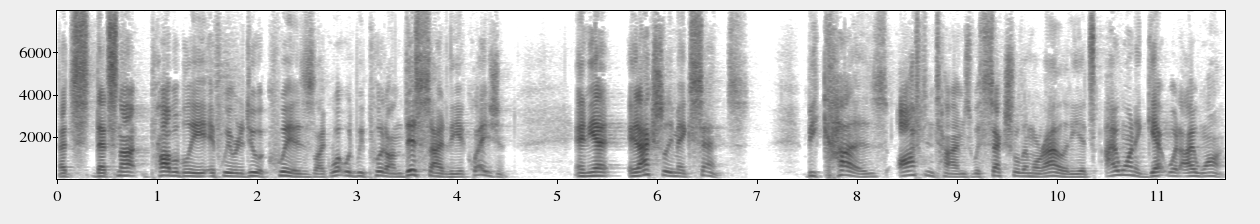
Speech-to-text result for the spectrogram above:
That's, that's not probably, if we were to do a quiz, like what would we put on this side of the equation? And yet, it actually makes sense because oftentimes with sexual immorality, it's I want to get what I want.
